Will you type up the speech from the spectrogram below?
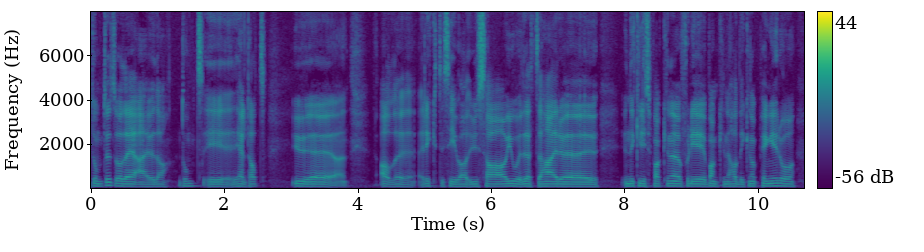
dumt ut, og det er jo da dumt i det hele tatt. U, eh, alle rykter sier hva USA gjorde dette her eh, under krisepakkene fordi bankene hadde ikke nok penger, og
